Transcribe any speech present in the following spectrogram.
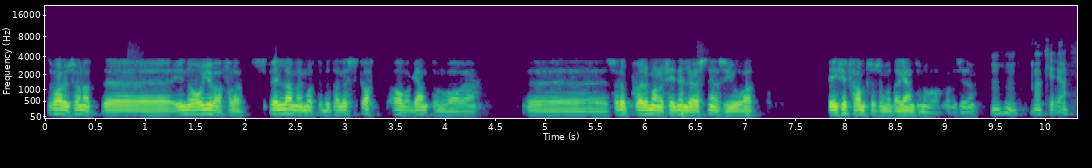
Så var det jo sånn at uh, i Norge i hvert fall at spillerne måtte betale skatt av agenthonoraret. Uh, så da prøvde man å finne løsninger som gjorde at det ikke fremstod som et agenthonorar. kan man si det. -hmm. okay, ja.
